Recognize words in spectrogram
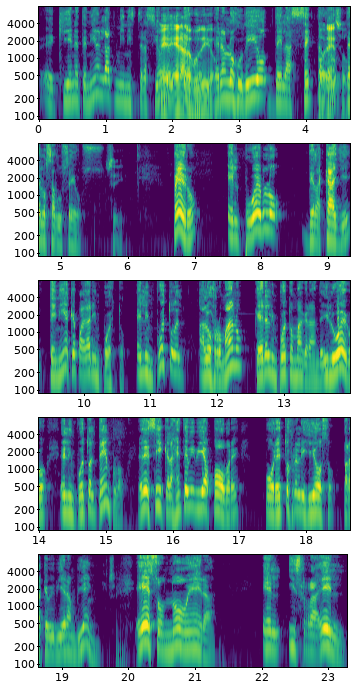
eh, quienes tenían la administración eh, eran los judíos. Eran los judíos de la secta de los, de los, saduceos. Sí. Pero el pueblo de la calle tenía que pagar impuestos. El impuesto a los romanos, que era el impuesto más grande, y luego el impuesto al templo. Es decir, que la gente vivía pobre por estos religiosos para que vivieran bien. Eso no era el Israel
